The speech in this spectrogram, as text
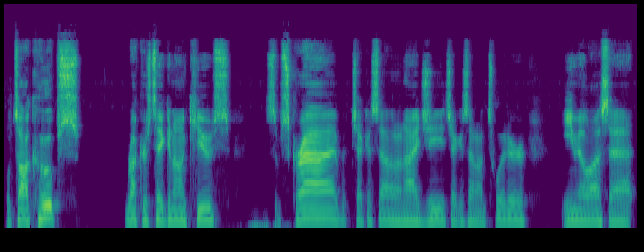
we'll talk hoops. Rutgers taking on Cuse. Subscribe. Check us out on IG. Check us out on Twitter. Email us at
